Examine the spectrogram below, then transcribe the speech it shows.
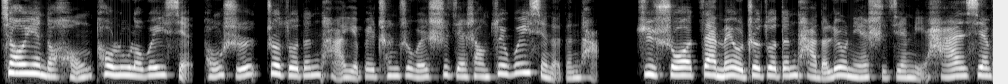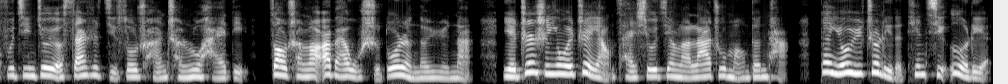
娇艳的红透露了危险，同时这座灯塔也被称之为世界上最危险的灯塔。据说，在没有这座灯塔的六年时间里，海岸线附近就有三十几艘船沉入海底，造成了二百五十多人的遇难。也正是因为这样，才修建了拉朱芒灯塔。但由于这里的天气恶劣，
